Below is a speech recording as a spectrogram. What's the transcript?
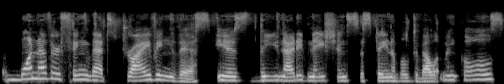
one other thing that's driving this is the United Nations Sustainable Development Goals.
